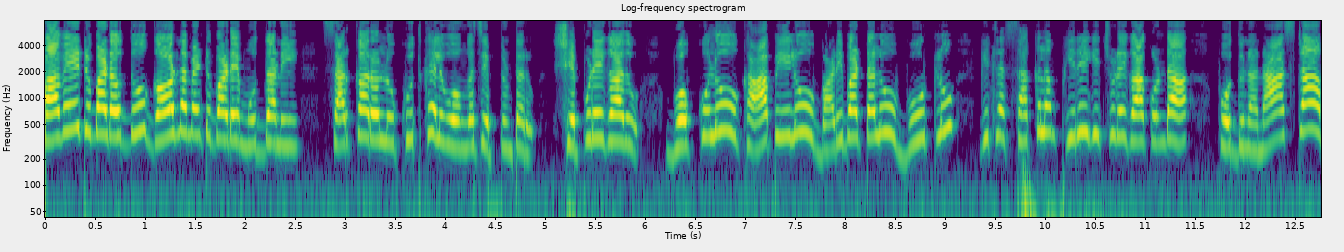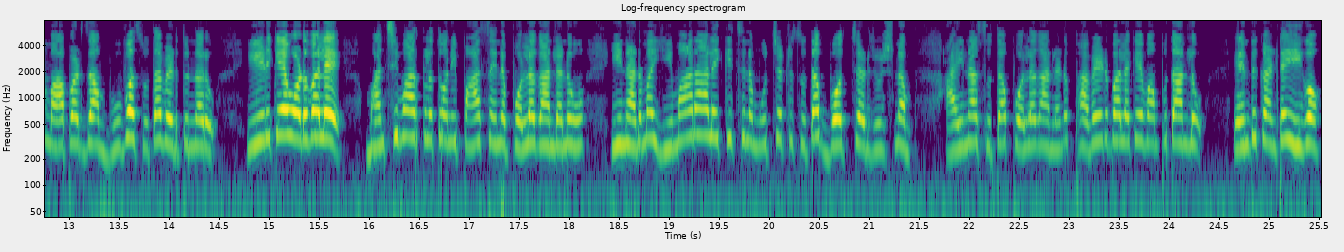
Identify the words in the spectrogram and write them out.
పవేటు పడొద్దు గవర్నమెంట్ పడే ముద్దని సర్కారోళ్ళు కుత్కలు ఓంగ చెప్తుంటారు. చెప్పుడే కాదు బొక్కులు కాపీలు బడిబట్టలు బూట్లు గిట్ల సకలం పిరిగిచ్చుడే కాకుండా పొద్దున నాష్టా మాపడ్జాం బువ్వ సుత పెడుతున్నారు. ఈడికే ఒడవలే మంచి మార్కులతోని పాస్ అయిన పొల్లగాండ్లను ఈ నడుమ హిమానాలెక్కిచ్చిన ముచ్చట్లు సుత బొచ్చడు చూసినాం. అయినా సుత పొల్లగాండ్లను పవేడు బలకే వంపుతాన్లు ఎందుకంటే ఇగో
